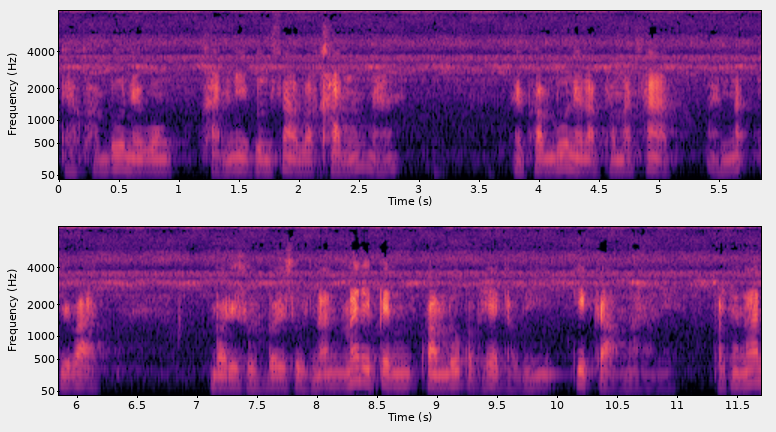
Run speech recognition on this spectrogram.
แต่ความรู้ในวงขันนี่เพิ่งทราบว่าขันนะแต่ความรู้ในหลักธรรมชาติ ที่ว่าบริสุทธิ์บริสุทธิ์นั้น ไม่ได้เป็นความรู้ประเภทเหล่านี้ที่กล่าวมาเหล่านี้ เพราะฉะนั้น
